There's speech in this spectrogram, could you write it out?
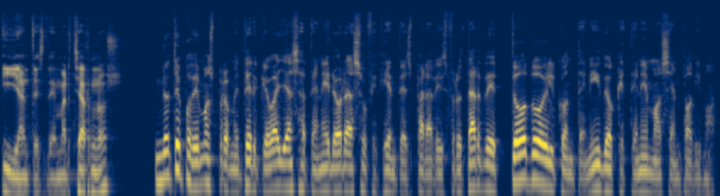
Y antes de marcharnos, no te podemos prometer que vayas a tener horas suficientes para disfrutar de todo el contenido que tenemos en Podimo,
